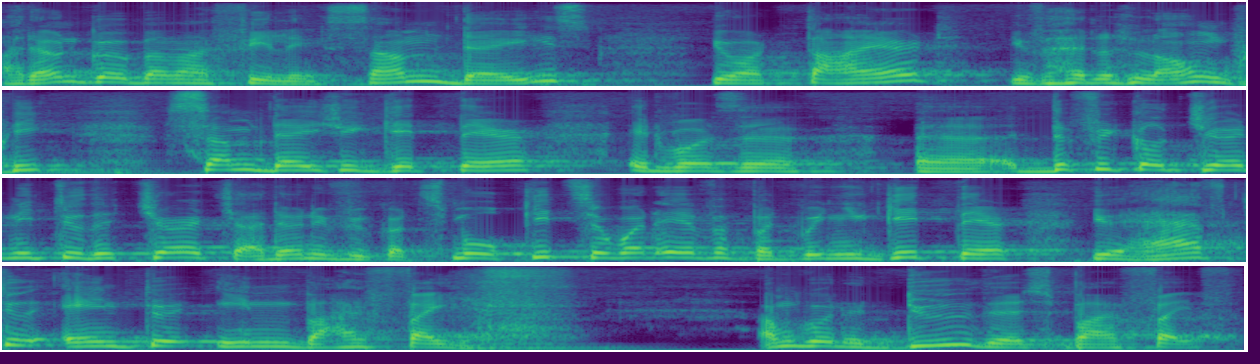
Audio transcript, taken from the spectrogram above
I don't go by my feelings. Some days you are tired, you've had a long week. Some days you get there, it was a, a, difficult journey to the church. I don't know if you've got small kids or whatever, but when you get there, you have to enter in by faith. I'm going to do this by faith.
